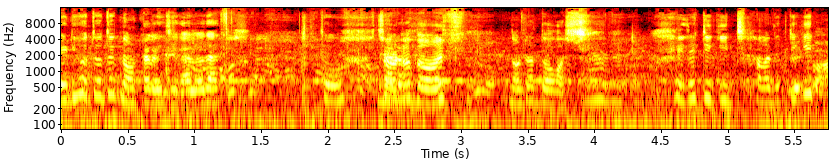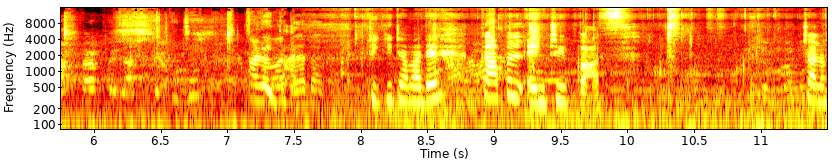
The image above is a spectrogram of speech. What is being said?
রেডি হতে হতে নটা বেজে গেল দেখো। তো চলো দশ। নটা দশ। এই যে টিকিট আমাদের টিকিট আর দাদা দাদা টিকিট আমাদের কাপল এন্ট্রি পাস চলো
